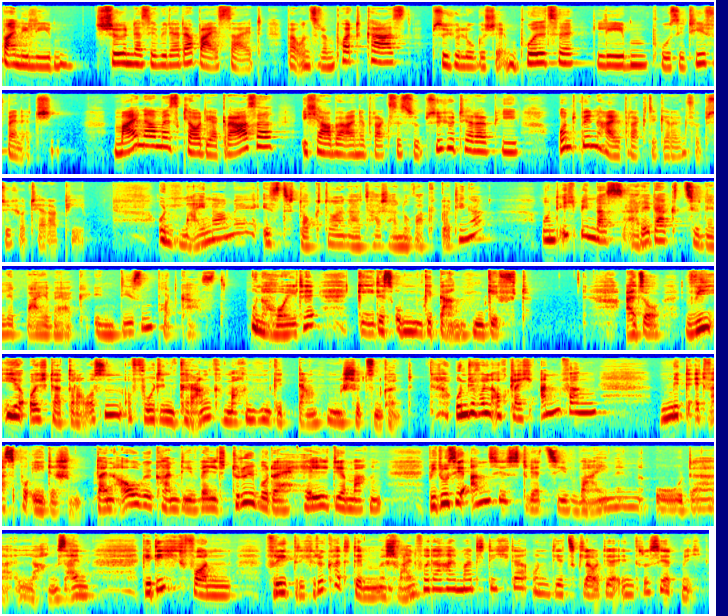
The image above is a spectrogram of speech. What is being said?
meine Lieben, schön, dass ihr wieder dabei seid bei unserem Podcast Psychologische Impulse Leben positiv managen. Mein Name ist Claudia Graser, ich habe eine Praxis für Psychotherapie und bin Heilpraktikerin für Psychotherapie. Und mein Name ist Dr. Natascha Nowak-Göttinger und ich bin das redaktionelle Beiwerk in diesem Podcast. Und heute geht es um Gedankengift. Also, wie ihr euch da draußen vor den krankmachenden Gedanken schützen könnt. Und wir wollen auch gleich anfangen mit etwas Poetischem. Dein Auge kann die Welt trüb oder hell dir machen. Wie du sie ansiehst, wird sie weinen oder lachen. Sein Gedicht von Friedrich Rückert, dem Schweinfurter Heimatdichter. Und jetzt, Claudia, interessiert mich.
